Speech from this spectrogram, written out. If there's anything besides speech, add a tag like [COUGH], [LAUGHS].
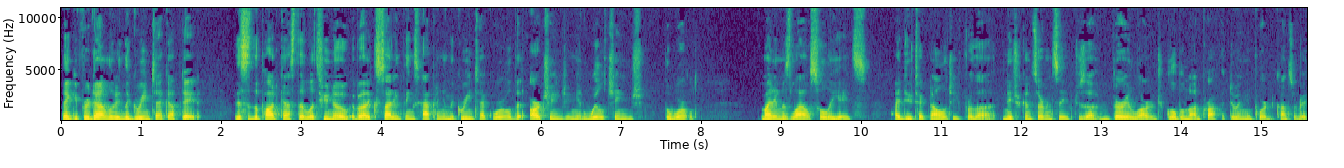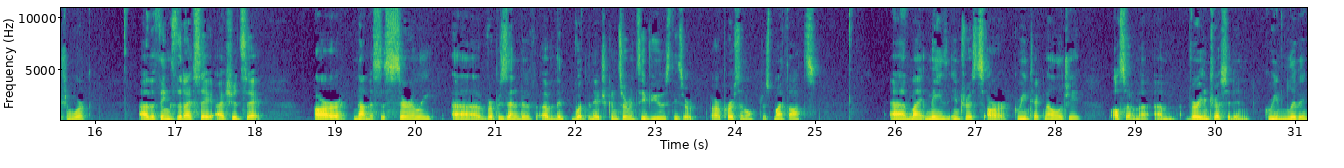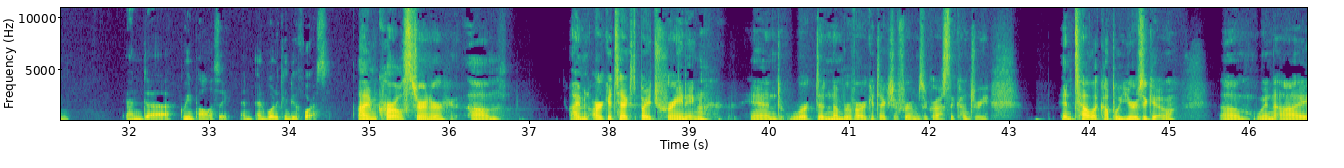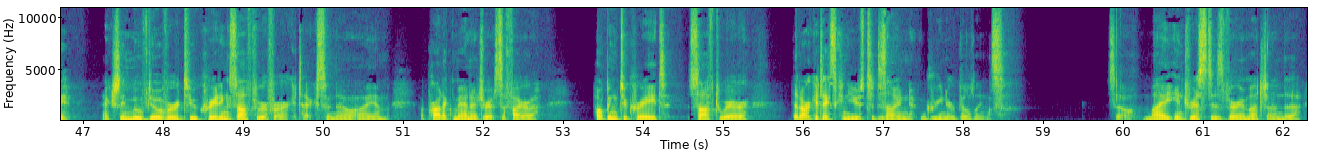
Thank you for downloading the Green Tech Update. This is the podcast that lets you know about exciting things happening in the green tech world that are changing and will change the world. My name is Lyle Soley Yates. I do technology for the Nature Conservancy, which is a very large global nonprofit doing important conservation work. Uh, the things that I say, I should say, are not necessarily uh, representative of the, what the Nature Conservancy views. These are, are personal, just my thoughts. Uh, my main interests are green technology. Also, I'm, a, I'm very interested in green living and uh, green policy and, and what it can do for us. I'm Carl Sterner. Um, I'm an architect by training and worked a number of architecture firms across the country until a couple years ago um, when I actually moved over to creating software for architects. So now I am a product manager at Sefaira, helping to create software that architects can use to design greener buildings. So my interest is very much on the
